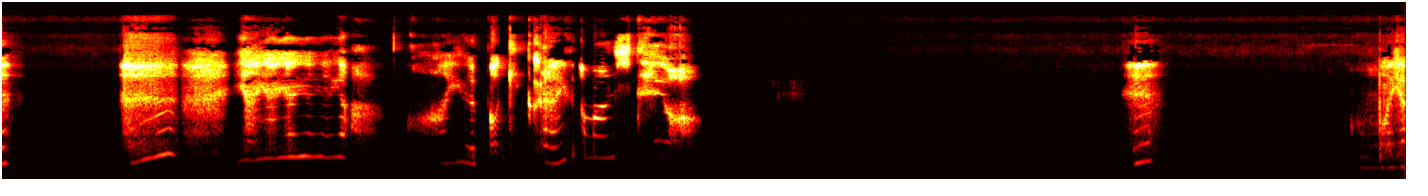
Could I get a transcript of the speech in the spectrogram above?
ええー、いやいやいやいやいやいや、こういう時くらい我慢してよ。え最寄り。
